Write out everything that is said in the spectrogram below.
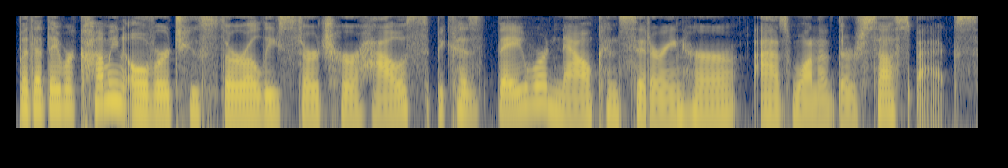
but that they were coming over to thoroughly search her house because they were now considering her as one of their suspects.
